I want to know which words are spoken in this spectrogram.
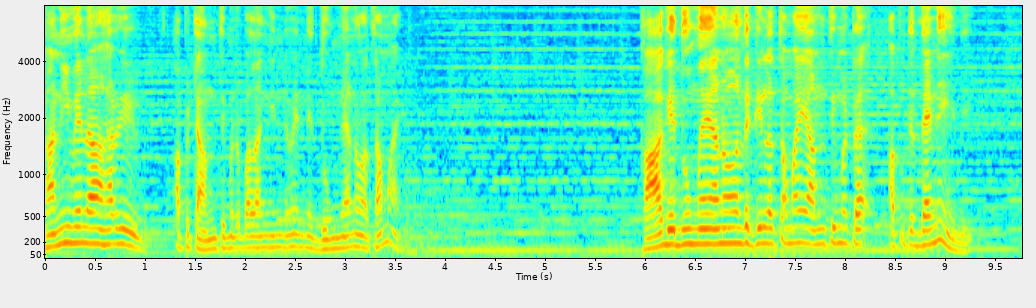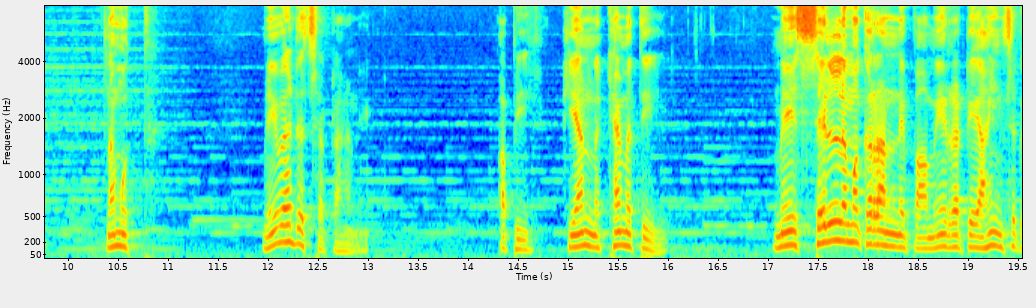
තනි වෙලා හරි අපිට අන්තිමට බලන් ඉන්න වෙන්නේ දුම් යනවා තමයි. කාගේ දුම යනවද කියලා තමයි අන්තිමට අපිට දැනේවි. නමුත් මේ වැඩ සටහනේ අපි කියන්න කැමති මේ සෙල්ලම කරන්න එපා මේ රටේ අහිංසක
